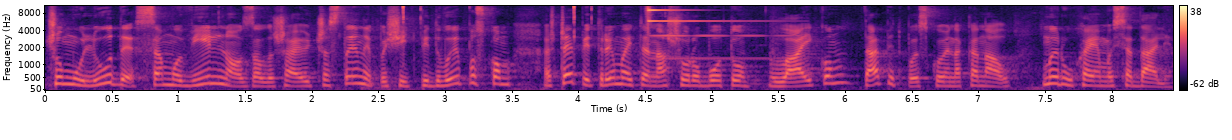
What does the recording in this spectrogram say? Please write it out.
чому люди самовільно залишають частини? Пишіть під випуском. А ще підтримайте нашу роботу лайком та підпискою на канал. Ми рухаємося далі.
